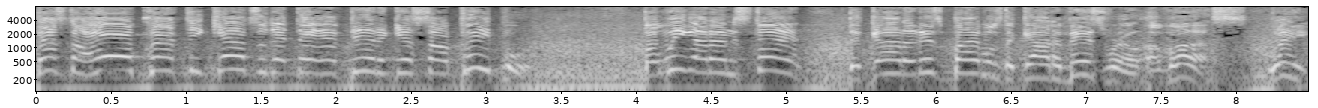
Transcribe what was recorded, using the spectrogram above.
That's the whole crafty counsel that they have did against our people. But we got to understand the God of this Bible is the God of Israel, of us. Read.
